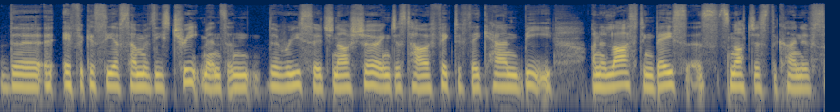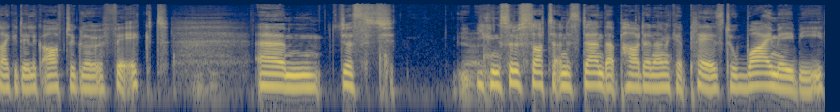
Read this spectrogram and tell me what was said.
the efficacy of some of these treatments and the research now showing just how effective they can be on a lasting basis. It's not just the kind of psychedelic afterglow effect. Um, just yeah. you can sort of start to understand that power dynamic at play as to why maybe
